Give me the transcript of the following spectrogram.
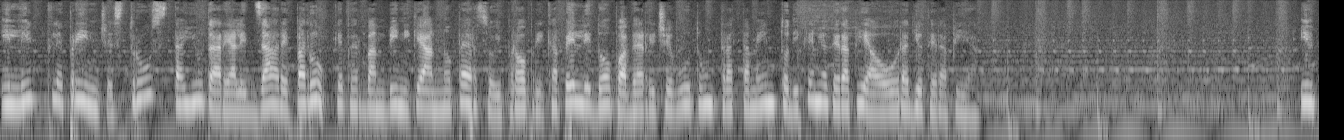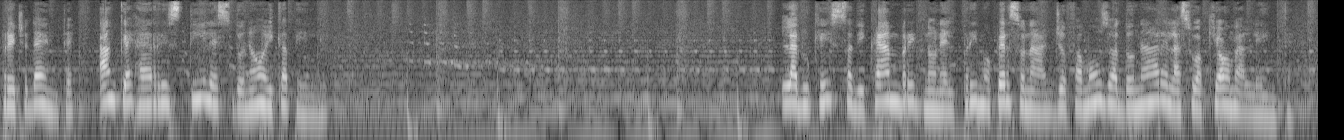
Il Little Princess Trust aiuta a realizzare parrucche per bambini che hanno perso i propri capelli dopo aver ricevuto un trattamento di chemioterapia o radioterapia. Il precedente, anche Harry Styles donò i capelli. La duchessa di Cambridge non è il primo personaggio famoso a donare la sua chioma all'ente.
